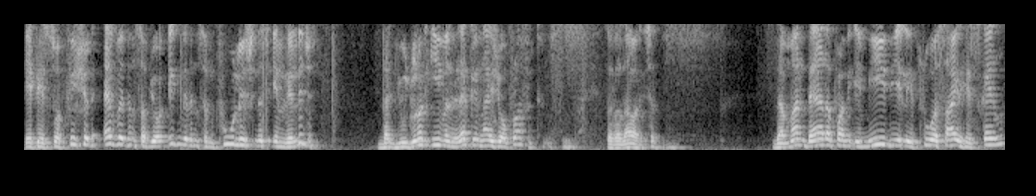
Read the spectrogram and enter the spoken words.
It is sufficient evidence of your ignorance and foolishness in religion that you do not even recognize your Prophet. The man thereupon immediately threw aside his scale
